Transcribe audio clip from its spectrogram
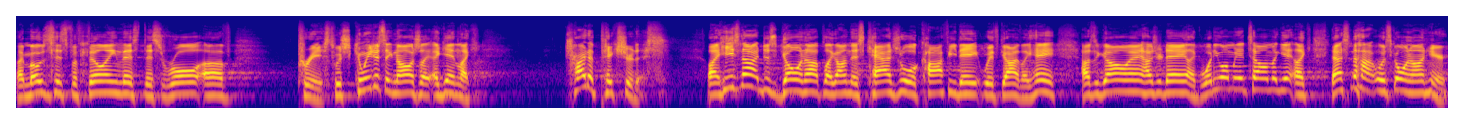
Like Moses is fulfilling this, this role of priest, which can we just acknowledge, like, again, like, try to picture this. Like he's not just going up like on this casual coffee date with God, like, hey, how's it going? How's your day? Like, what do you want me to tell him again? Like, that's not what's going on here.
